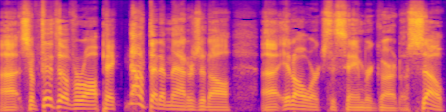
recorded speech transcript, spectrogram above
Uh, so, fifth overall pick. Not that it matters at all. Uh, it all works the same regardless. So,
